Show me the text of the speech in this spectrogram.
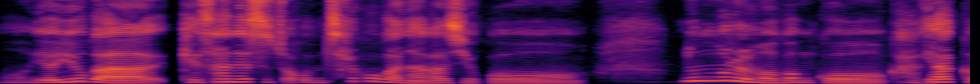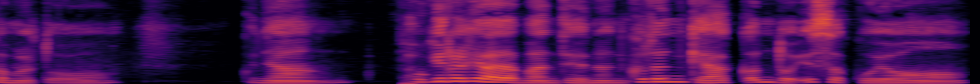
어, 여유가 계산해서 조금 착오가 나가지고 눈물을 머금고 가계약금을 또 그냥 포기를 해야만 되는 그런 계약건도 있었고요.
